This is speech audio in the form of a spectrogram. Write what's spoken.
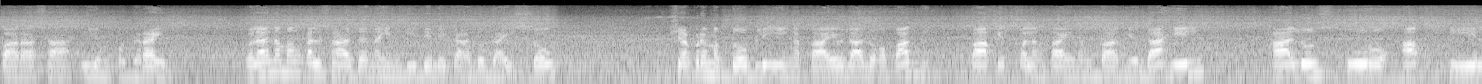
para sa iyong pag-ride. Wala namang kalsada na hindi delikado guys. So, syempre magdoble ingat tayo lalo kapag pakit pa lang tayo ng Baguio dahil halos puro uphill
